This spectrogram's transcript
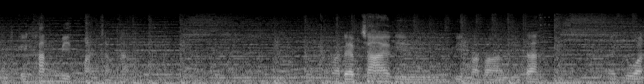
Một cái khăn bịt mặt chẳng hạn. Nhưng mà đẹp trai thì bịt mặt vào làm gì ta? Đây luôn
